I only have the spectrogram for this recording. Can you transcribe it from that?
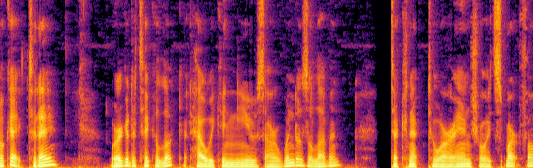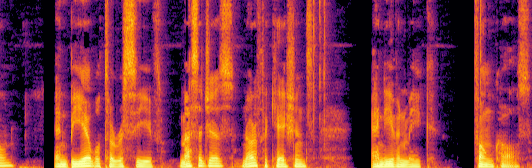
Okay, today we're going to take a look at how we can use our Windows 11 to connect to our Android smartphone and be able to receive messages, notifications, and even make phone calls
